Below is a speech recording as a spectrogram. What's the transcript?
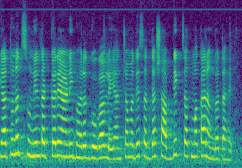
यातूनच सुनील तटकरे आणि भरत गोगावले यांच्यामध्ये सध्या शाब्दिक चकमका रंगत आहेत.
